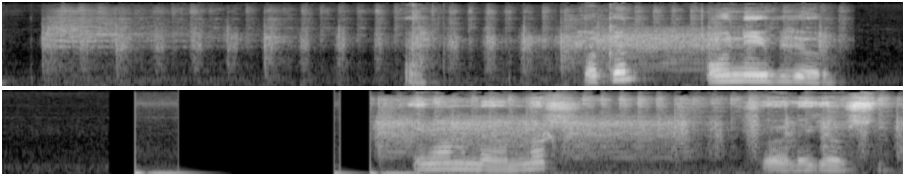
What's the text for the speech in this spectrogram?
Bakın oynayabiliyorum. İnanmayanlar Şöyle görsün.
